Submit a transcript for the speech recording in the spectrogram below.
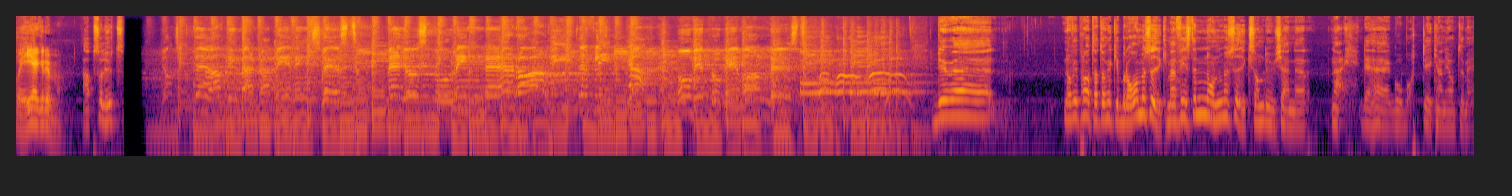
Och är grymma. Absolut. Jag tyckte allting verkar meningslöst Men just då ringde en liten flicka Och mitt problem var löst Du, eh, nu har vi pratat om mycket bra musik, men finns det någon musik som du känner, nej, det här går bort, det kan jag inte med?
